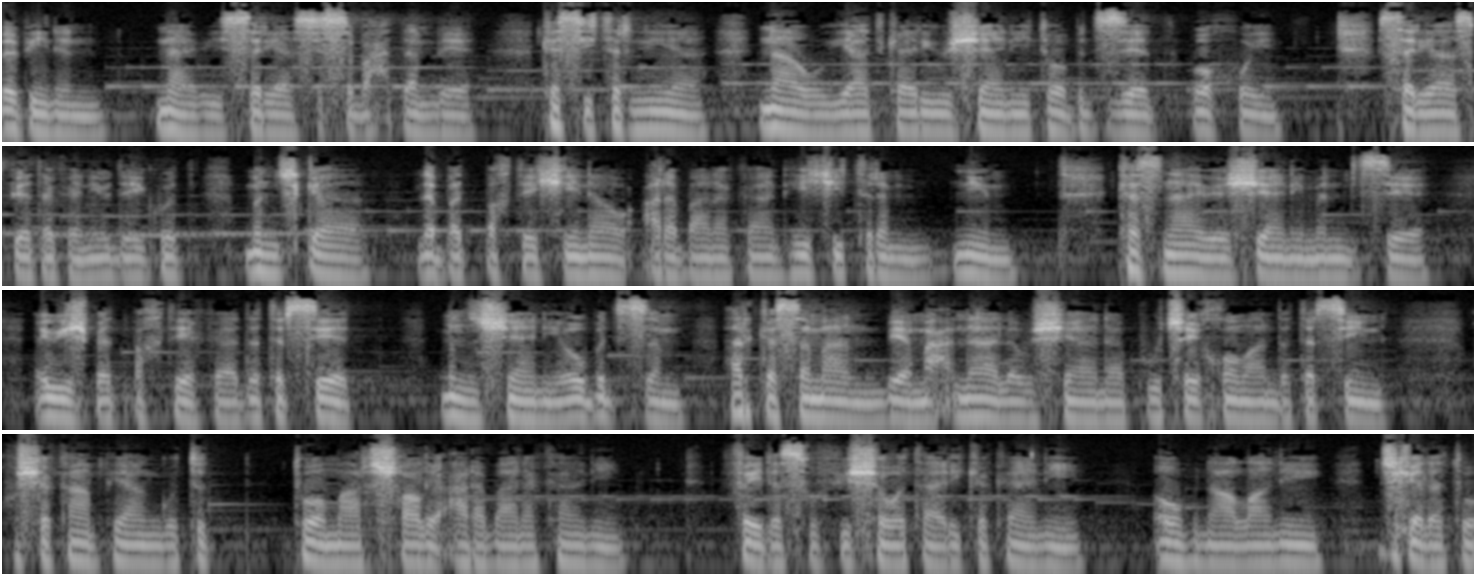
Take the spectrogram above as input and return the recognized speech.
ببینن ناوی سریاسی سبح دەم بێ کەسی تر نییە ناو و یادگاری و ژیانی تۆ بدزێت بۆ خۆی سریاس پێ دەکەنی و دەیگوت من جگە لە بەدبەختێکی ناو عەرەبانەکان هیچی ترم نیم کەس ناوێ ژیانی من بدزێ ئەویش بەدبەختێکە دەترسێت من ژیانی ئەو بدزم هەر کەسەمان بێ مەعنا لەو ژیانە پوچەی خۆمان دەترسین خوشکەکان پێیان گوتت تۆ مارشاڵی عەرەبانەکانی، فەیلەسوفی شەوە تاریکەکانی، ئەو مناڵانەی جگە لە تۆ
